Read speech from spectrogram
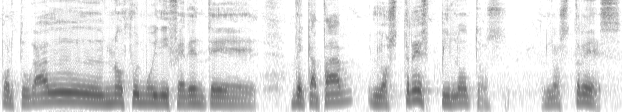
Portugal no fue muy diferente de Qatar, los tres pilotos, los tres,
